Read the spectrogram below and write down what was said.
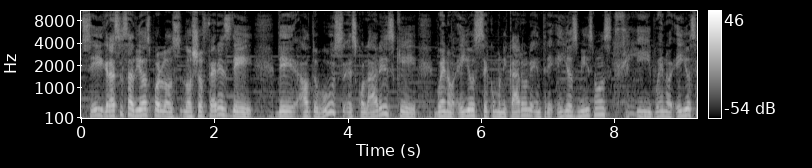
Sí, gracias a Dios por los, los choferes de, de autobús escolares que, bueno, ellos se comunicaron entre ellos mismos y, bueno, ellos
